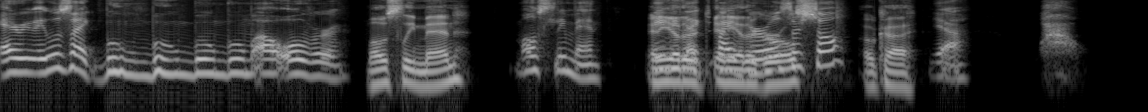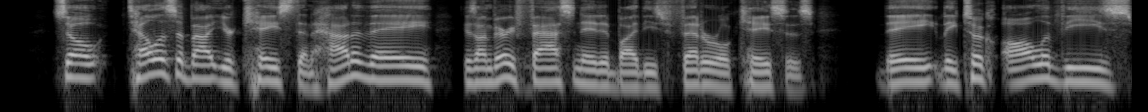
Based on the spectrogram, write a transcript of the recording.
every. It was like boom, boom, boom, boom all over. Mostly men. Mostly men. Any Maybe other like any other girls, girls? or so? Okay. Yeah. Wow. So tell us about your case then. How do they because I'm very fascinated by these federal cases. They they took all of these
